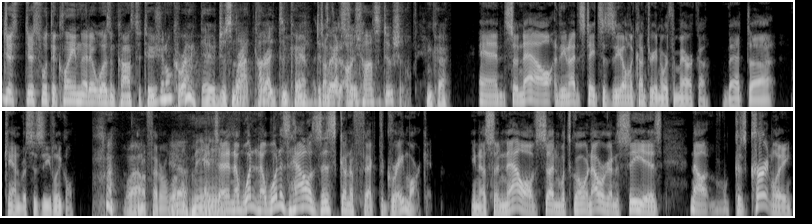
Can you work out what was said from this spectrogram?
Just just with the claim that it wasn't constitutional. Correct. They were just not Right, correct. de- Okay. It's declared unconstitutional. unconstitutional. Okay. And so now the United States is the only country in North America that uh, cannabis is illegal Wow. on a federal Yeah. level. Man. And, so, and now what? Now what is? How is this going to affect the gray market? You know. So now all of a sudden, what's going? Now we're going to see is now because currently.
